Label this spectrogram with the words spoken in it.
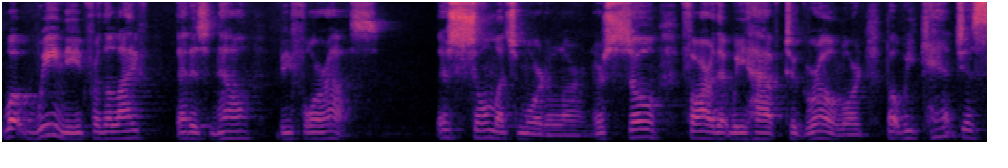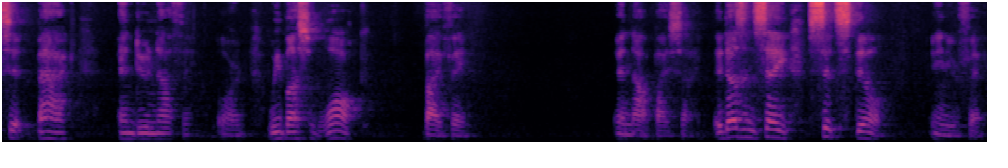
what we need for the life that is now before us. There's so much more to learn. There's so far that we have to grow, Lord. But we can't just sit back and do nothing, Lord. We must walk by faith and not by sight. It doesn't say sit still in your faith,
